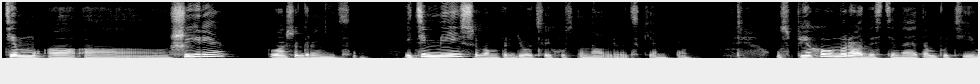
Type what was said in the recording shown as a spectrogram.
тем а, а, шире ваши границы. И тем меньше вам придется их устанавливать с кем-то. Успехов вам и радости на этом пути.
